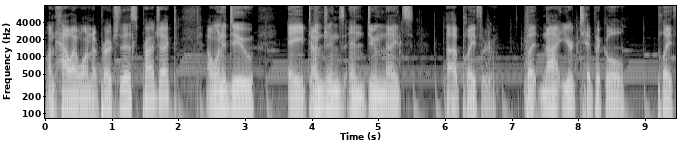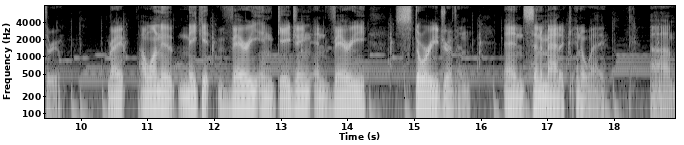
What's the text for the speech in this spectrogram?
on how I want to approach this project. I want to do a Dungeons and Doom Knights uh, playthrough but not your typical playthrough, right? I want to make it very engaging and very story driven and cinematic in a way. Um,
